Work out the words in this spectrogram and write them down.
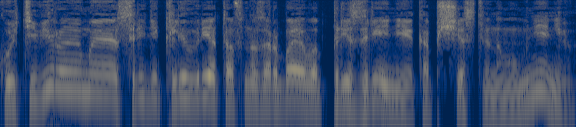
Культивируемое среди клевретов Назарбаева презрение к общественному мнению,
